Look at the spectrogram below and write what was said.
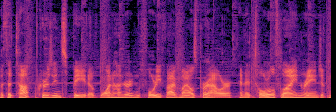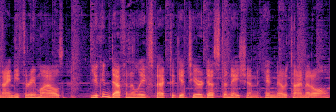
With a top cruising speed of 145 miles per hour and a total flying range of 93 miles, you can definitely expect to get to your destination in no time at all.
